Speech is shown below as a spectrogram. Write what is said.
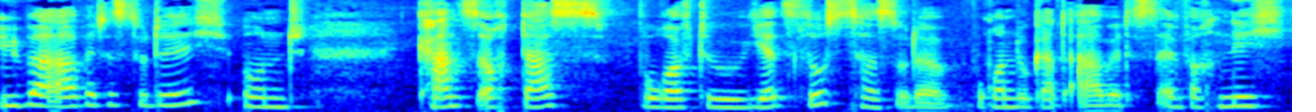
überarbeitest du dich und kannst auch das, worauf du jetzt Lust hast oder woran du gerade arbeitest, einfach nicht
